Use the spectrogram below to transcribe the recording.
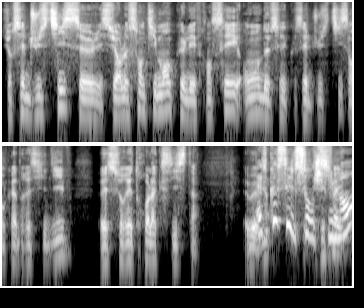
Sur cette justice, euh, sur le sentiment que les Français ont de que cette justice en cas de récidive euh, serait trop laxiste. Est-ce que c'est le sentiment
